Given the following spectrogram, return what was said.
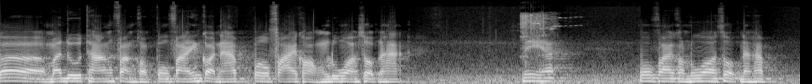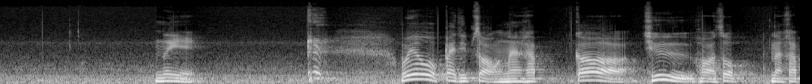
ก็มาดูทางฝั่งของโปรไฟล์กันก่อนนะครับโปรไฟล์ของลุงวอศพนะฮะนี่ฮะโปรไฟล์ของลุงวอศพนะครับ นี่ เวล 82 นะครับ ก็ชื่อห่อศพนะครับ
